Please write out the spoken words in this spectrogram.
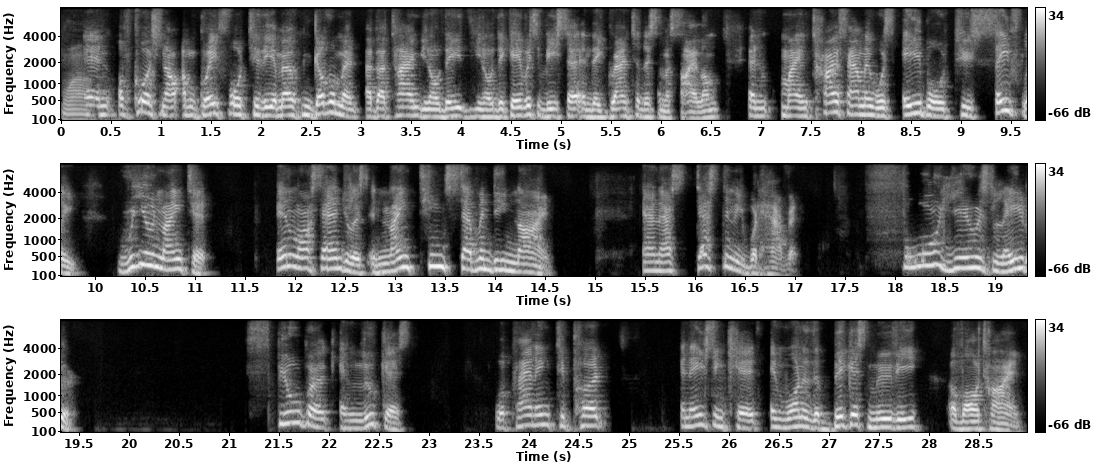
Wow. And of course, now I'm grateful to the American government at that time. You know, they you know they gave us a visa and they granted us an asylum, and my entire family was able to safely reunited in Los Angeles in 1979. And as destiny would have it, four years later, Spielberg and Lucas were planning to put an Asian kid in one of the biggest movie of all time.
